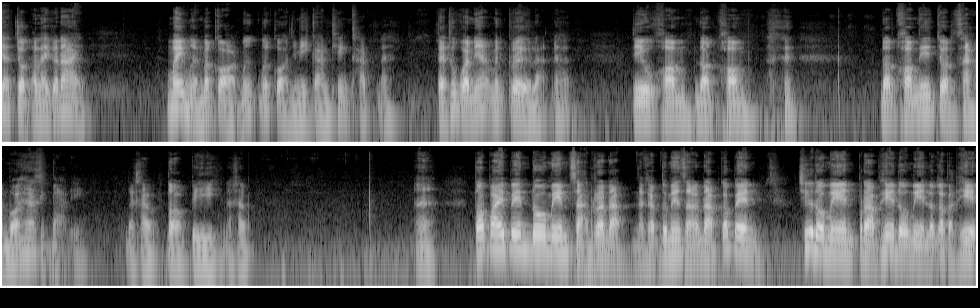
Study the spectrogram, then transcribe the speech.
จะจดอะไรก็ได้ ไม่เหมือนเมื่อก่อน เมื่อเมื่อก่อนจะมีการเข่งคัดนะ แต่ทุกวันนี้มันเกลอแล้วนะครับ t i l c o m com com นี่จด 350 บาทเองนะครับ ต่อปีนะครับ อ่าต่อไปเป็นโดเมนสามระดับนะครับ โดเมนสามระดับก็เป็น ชื่อโดเมน ประเภทโดเมน แล้วก็ประเทศ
